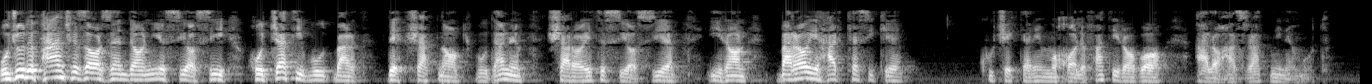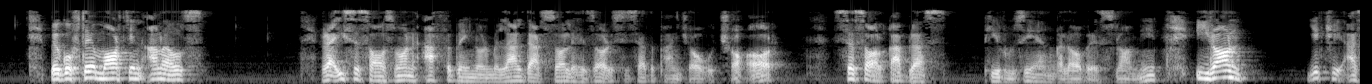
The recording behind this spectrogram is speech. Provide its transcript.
وجود پنج هزار زندانی سیاسی حجتی بود بر دهشتناک بودن شرایط سیاسی ایران برای هر کسی که کوچکترین مخالفتی را با علا حضرت می نمود. به گفته مارتین آنلز رئیس سازمان عفو بین الملل در سال 1354 سه سال قبل از پیروزی انقلاب اسلامی. ایران یکی از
